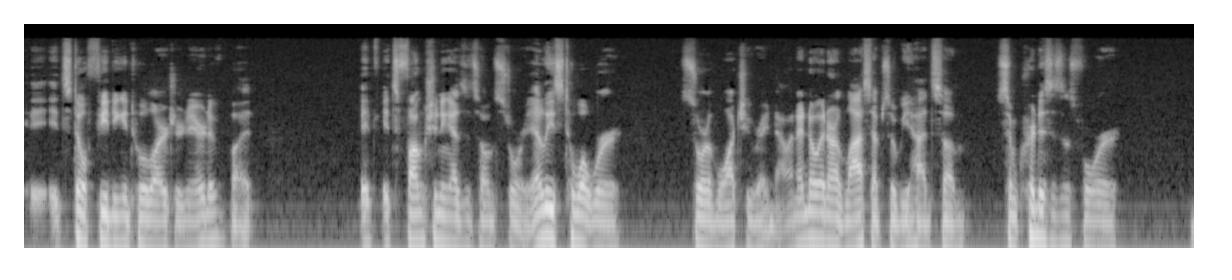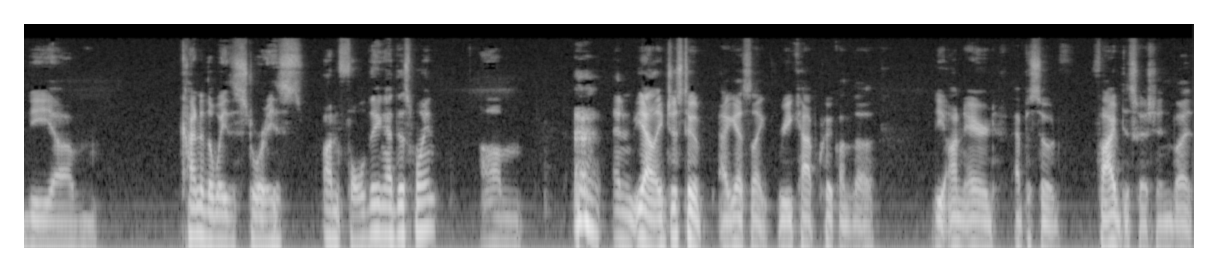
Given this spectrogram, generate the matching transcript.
it's still feeding into a larger narrative, but it, it's functioning as its own story, at least to what we're sort of watching right now. And I know in our last episode we had some some criticisms for the um, kind of the way the story is unfolding at this point. Um, and yeah, like just to I guess like recap quick on the the unaired episode five discussion, but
